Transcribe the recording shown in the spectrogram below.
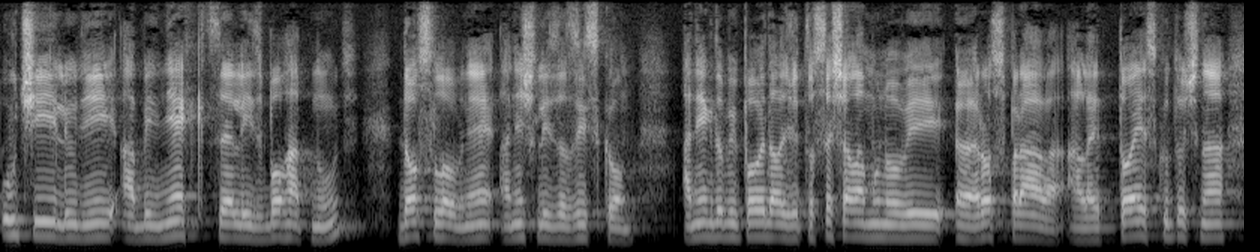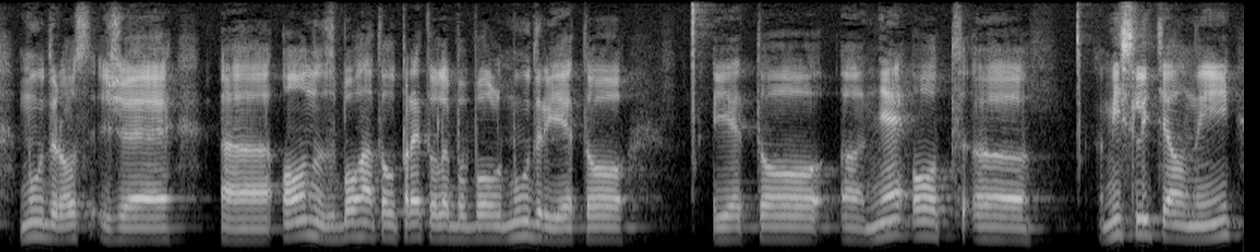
učí ľudí, aby nechceli zbohatnúť doslovne a nešli za ziskom a niekto by povedal, že to sa Šalamúnovi e, rozpráva, ale to je skutočná múdrosť, že e, on zbohatol preto, lebo bol múdry. Je to, je to e, neod mysliteľný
